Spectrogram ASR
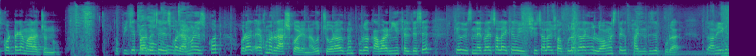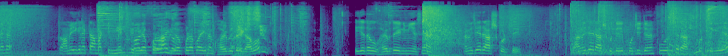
স্কটটাকে মারার জন্য। তো পিকে পারভেসের স্কট এমন স্কট ওরা এখনও রাশ করে না। বুঝছ? ওরা একদম পুরো কাবার নিয়ে খেলতেছে। কেউ স্নাইপার চালায় কেউ ইসে চালায় সবগুলো চালায় কিন্তু লং রেঞ্জ থেকে ফাইট নিতেছে পুরা। তো আমি এখানে একটা- তো আমি এখানে একটা আমার টিমমেটকে রিভাইভ করলাম রিভাইভ করার পর এখানে ঘরের ভিতরে যাব। এই যে দেখো ঘরের ভিতরে এনিমি আছে হ্যাঁ? আমি যাই রাশ করতে। আমি যাই রাশ করতে এই পঁচিশ ড্যামেজ পুরো হচ্ছে রাশ করতে গিয়ে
